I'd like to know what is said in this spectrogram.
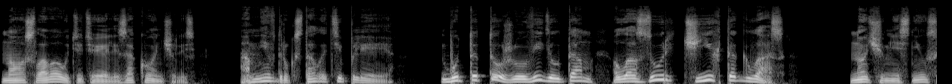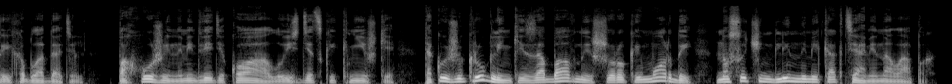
Но слова у тети Эли закончились, а мне вдруг стало теплее будто тоже увидел там лазурь чьих-то глаз. Ночью мне снился их обладатель, похожий на медведя-коалу из детской книжки, такой же кругленький, забавный, с широкой мордой, но с очень длинными когтями на лапах.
